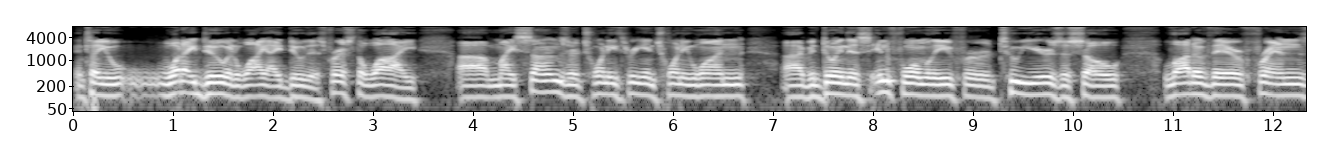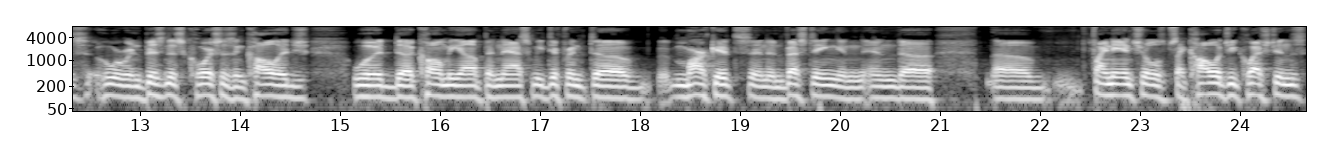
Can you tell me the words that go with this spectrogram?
and tell you what I do and why I do this. First, the why. Uh, my sons are 23 and 21. Uh, I've been doing this informally for two years or so. A lot of their friends who were in business courses in college would uh, call me up and ask me different uh, markets and investing and and uh, uh financial psychology questions.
